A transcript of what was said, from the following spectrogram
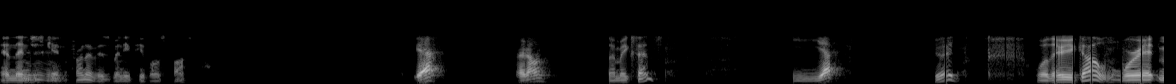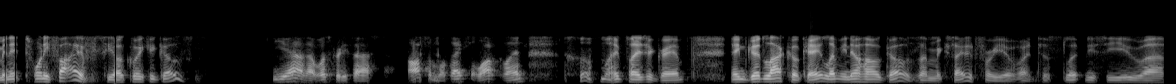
and then just Mm-hmm. get in front of as many people as possible. Yeah. Right on. That makes sense. Yep. Good. Well, there you go. We're at minute 25. See how quick it goes. Yeah, that was pretty fast. Awesome. Well, thanks a lot, Glenn. My pleasure, Graham. And good luck, okay? Let me know how it goes. I'm excited for you. Just let me see you uh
